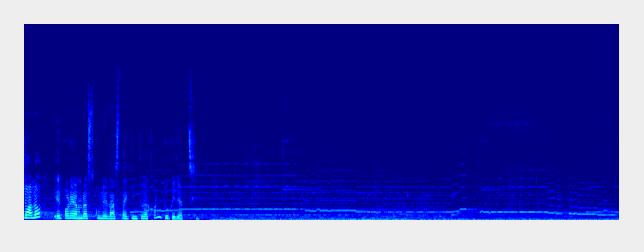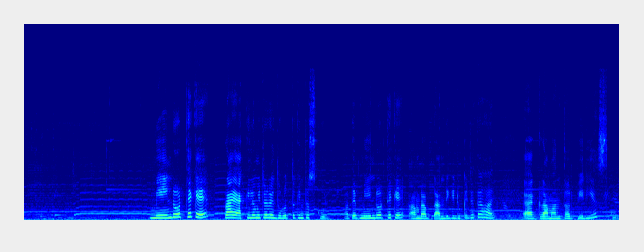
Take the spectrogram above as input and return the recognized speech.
চলো, এরপরে আমরা স্কুলের রাস্তায় কিন্তু এখন ঢুকে যাচ্ছি। মেইন রোড থেকে প্রায় এক কিলোমিটারের দূরত্ব কিন্তু স্কুল। অতএব মেইন রোড থেকে আমরা ডান দিকে ঢুকে যেতে হয় এক গ্রামান্তর পেরিয়ে স্কুল।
